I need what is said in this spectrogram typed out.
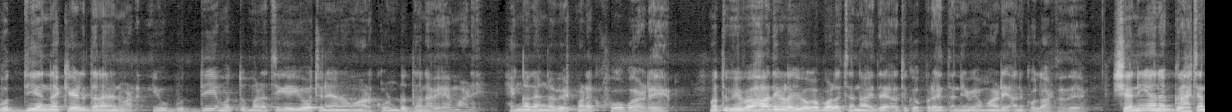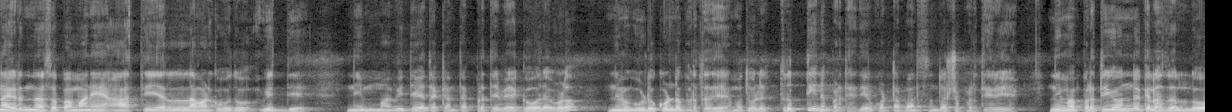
ಬುದ್ಧಿಯನ್ನು ಕೇಳಿ ಧನವೇ ಮಾಡಿ. ನೀವು ಬುದ್ಧಿ ಮತ್ತು ಮನಸ್ಸಿಗೆ ಯೋಚನೆಯನ್ನು ಮಾಡಿಕೊಂಡು ಧನವೇ ಮಾಡಿ. ಹೆಂಗದಂಗೆ ವೇಸ್ಟ್ ಮಾಡೋಕ್ಕೆ ಹೋಗಬೇಡಿ. ಮತ್ತು ವಿವಾಹಾದಿಗಳ ಯೋಗ ಭಾಳ ಚೆನ್ನಾಗಿದೆ. ಅದಕ್ಕೂ ಪ್ರಯತ್ನ ನೀವೇ ಮಾಡಿ, ಅನುಕೂಲ ಆಗ್ತದೆ. ಶನಿ ಅನುಗ್ರಹ ಚೆನ್ನಾಗಿರೋದ್ರಿಂದ ಸ್ವಲ್ಪ ಮನೆ, ಆಸ್ತಿ ಎಲ್ಲ ಮಾಡ್ಕೋಬೋದು. ವಿದ್ಯೆ, ನಿಮ್ಮ ವಿದ್ಯೆಗೆ ತಕ್ಕಂಥ ಪ್ರತಿಭೆ, ಗೌರವಗಳು ನಿಮಗೆ ಹುಡುಕೊಂಡು ಬರ್ತದೆ ಮತ್ತು ಒಳ್ಳೆ ತೃಪ್ತಿನ ಪಡ್ತೀರಿ ದೇವ್ರು ಕೊಟ್ಟಪ್ಪ ಅಂತ ಸಂತೋಷ ಪಡ್ತೀರಿ. ನಿಮ್ಮ ಪ್ರತಿಯೊಂದು ಕೆಲಸದಲ್ಲೂ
